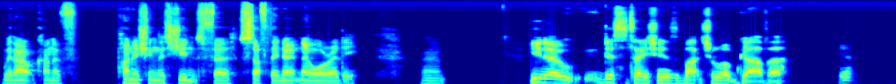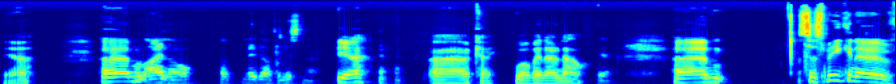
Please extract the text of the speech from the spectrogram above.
without kind of punishing the students for stuff they don't know already. Um, you know, dissertation is a bacheloroppgave. Yeah. Yeah. Um, well, I know, but maybe not the listener. Yeah. uh, okay. Well, they know now. Yeah. Um, so speaking of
